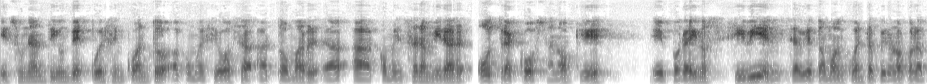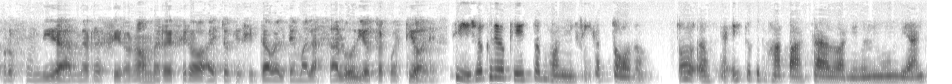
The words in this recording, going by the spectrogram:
es un antes y un después en cuanto a, como decía vos, a, tomar, a, comenzar a mirar otra cosa, ¿no? Que eh, por ahí, no si bien se había tomado en cuenta, pero no con la profundidad, me refiero, ¿no? Me refiero a esto que citaba el tema de la salud y otras cuestiones. Sí, yo creo que esto modifica todo. todo o sea, esto que nos ha pasado a nivel mundial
